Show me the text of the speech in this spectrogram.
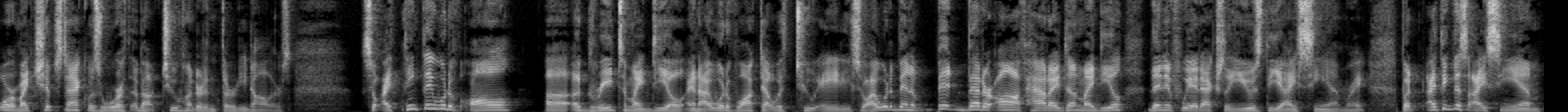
or my chip stack was worth about $230. So I think they would have all uh, agreed to my deal and I would have walked out with 280. So I would have been a bit better off had I done my deal than if we had actually used the ICM, right? But I think this ICM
